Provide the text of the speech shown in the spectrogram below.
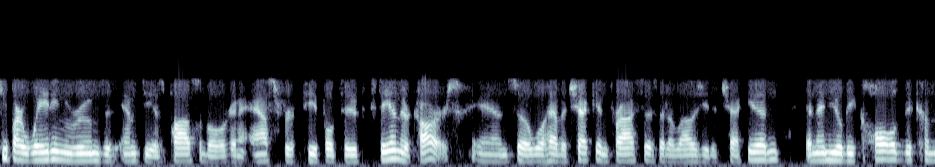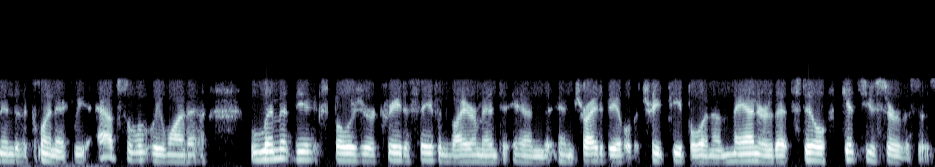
keep our waiting rooms as empty as possible. We're going to ask for people to stay in their cars. And so we'll have a check in process that allows you to check in, and then you'll be called to come into the clinic. We absolutely want to limit the exposure, create a safe environment, and, and try to be able to treat people in a manner that still gets you services.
